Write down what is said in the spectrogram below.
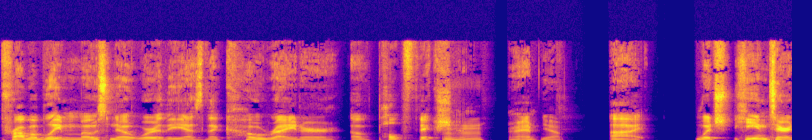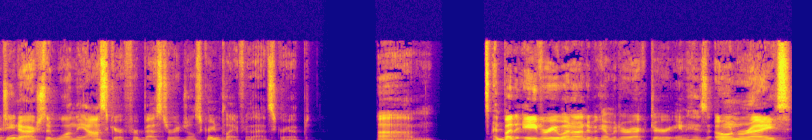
probably most noteworthy as the co-writer of pulp fiction Mhm. right Yeah. uh which he and tarantino actually won the oscar for best original screenplay for that script um but avary went on to become a director in his own right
